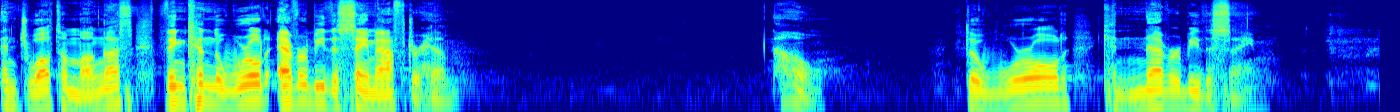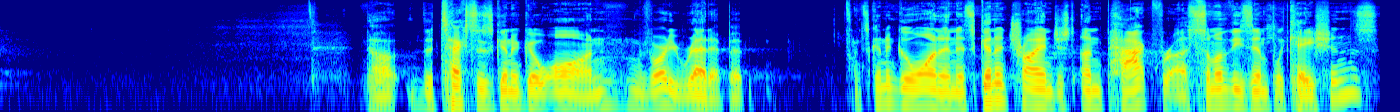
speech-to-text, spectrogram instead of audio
and dwelt among us, then can the world ever be the same after him? No. The world can never be the same. Now, the text is going to go on. We've already read it, but it's going to go on and it's going to try and just unpack for us some of these implications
